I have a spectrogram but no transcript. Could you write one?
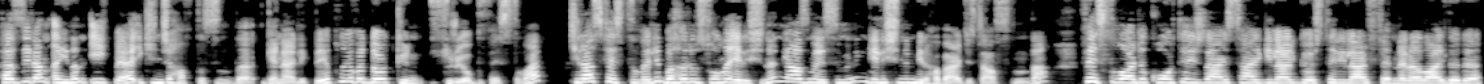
Haziran ayının ilk veya ikinci haftasında genellikle yapılıyor ve 4 gün sürüyor bu festival. Kiraz Festivali baharın sona erişinin yaz mevsiminin gelişinin bir habercisi aslında. Festivalde kortejler, sergiler, gösteriler, fener alayları,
